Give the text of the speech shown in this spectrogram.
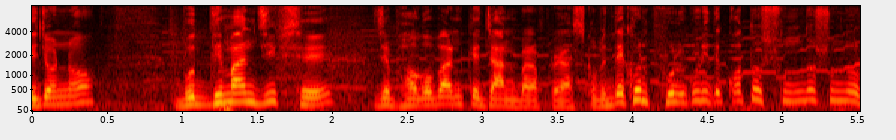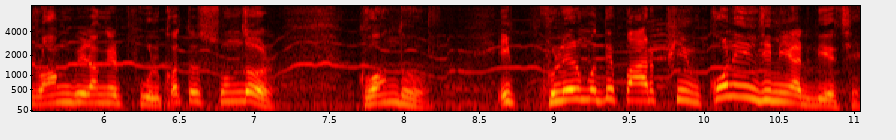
এই জন্য বুদ্ধিমান জীব সে যে ভগবানকে জানবার প্রয়াস করবে। দেখুন ফুলগুলিতে কত সুন্দর সুন্দর রং বেরঙের ফুল, কত সুন্দর গন্ধ। এই ফুলের মধ্যে পারফিউম কোন ইঞ্জিনিয়ার দিয়েছে?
